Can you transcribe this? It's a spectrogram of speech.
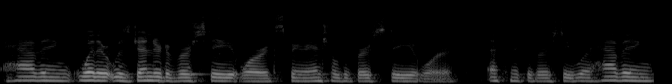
having whether it was gender diversity or experiential diversity or ethnic diversity, where having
